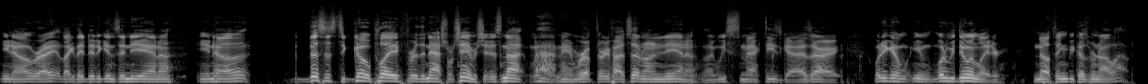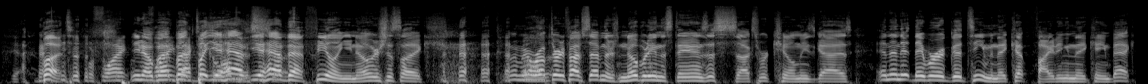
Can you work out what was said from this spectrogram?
You know, right? Like they did against Indiana, you know. This is to go play for the national championship. It's not, ah, man, we're up 35-7 on Indiana. Like we smacked these guys. All right. What are you going you know, what are we doing later? Nothing because we're not allowed. Yeah. But We're flying. you know, flying but but but you have Columbus, you have that feeling, you know. It's just like, I mean, we're up 35-7. There's nobody in the stands. This sucks. We're killing these guys. And then they, they were a good team, and they kept fighting, and they came back.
